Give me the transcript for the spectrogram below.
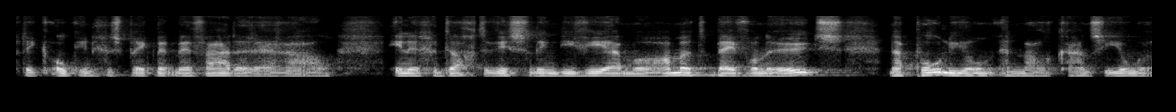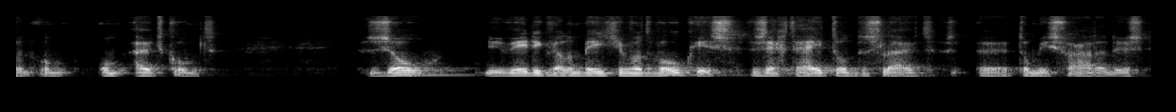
dat ik ook in gesprek met mijn vader herhaal. In een gedachtenwisseling die via Mohammed bij Van Heuts, Napoleon en Marokkaanse jongeren om, om uitkomt. Zo, nu weet ik wel een beetje wat woke is, zegt hij tot besluit, uh, Tommy's vader dus.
